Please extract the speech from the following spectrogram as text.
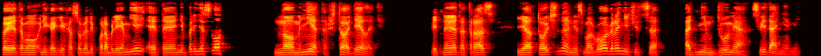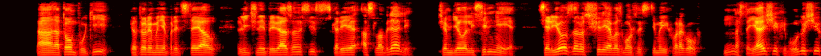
поэтому никаких особенных проблем ей это не принесло. Но мне-то что делать? Ведь на этот раз я точно не смогу ограничиться одним-двумя свиданиями. А на том пути, который мне предстоял, личные привязанности скорее ослабляли, чем делали сильнее, серьезно расширяя возможности моих врагов, настоящих и будущих,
